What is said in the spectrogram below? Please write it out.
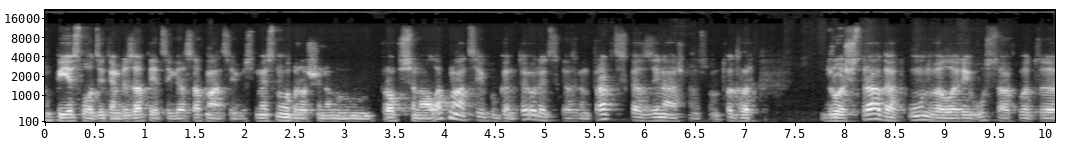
pieslodzītiem bez attiecīgās apmācības. Mēs nodrošinām profesionālu apmācību, gan teorētiskās, gan praktiskās zināšanas, un tad var droši strādāt. Un vēl arī uzsākot eh,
